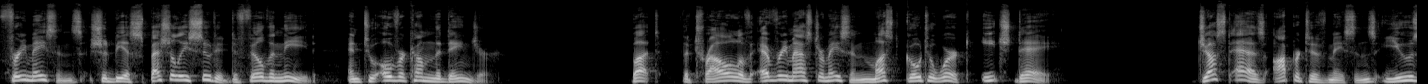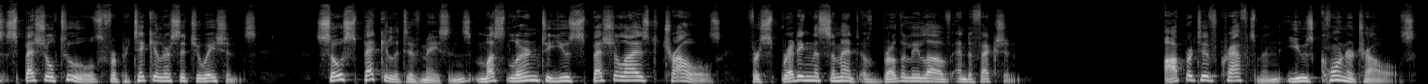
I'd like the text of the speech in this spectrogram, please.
Freemasons should be especially suited to fill the need and to overcome the danger. But the trowel of every Master Mason must go to work each day. Just as operative Masons use special tools for particular situations, so speculative Masons must learn to use specialized trowels for spreading the cement of brotherly love and affection. Operative craftsmen use corner trowels,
